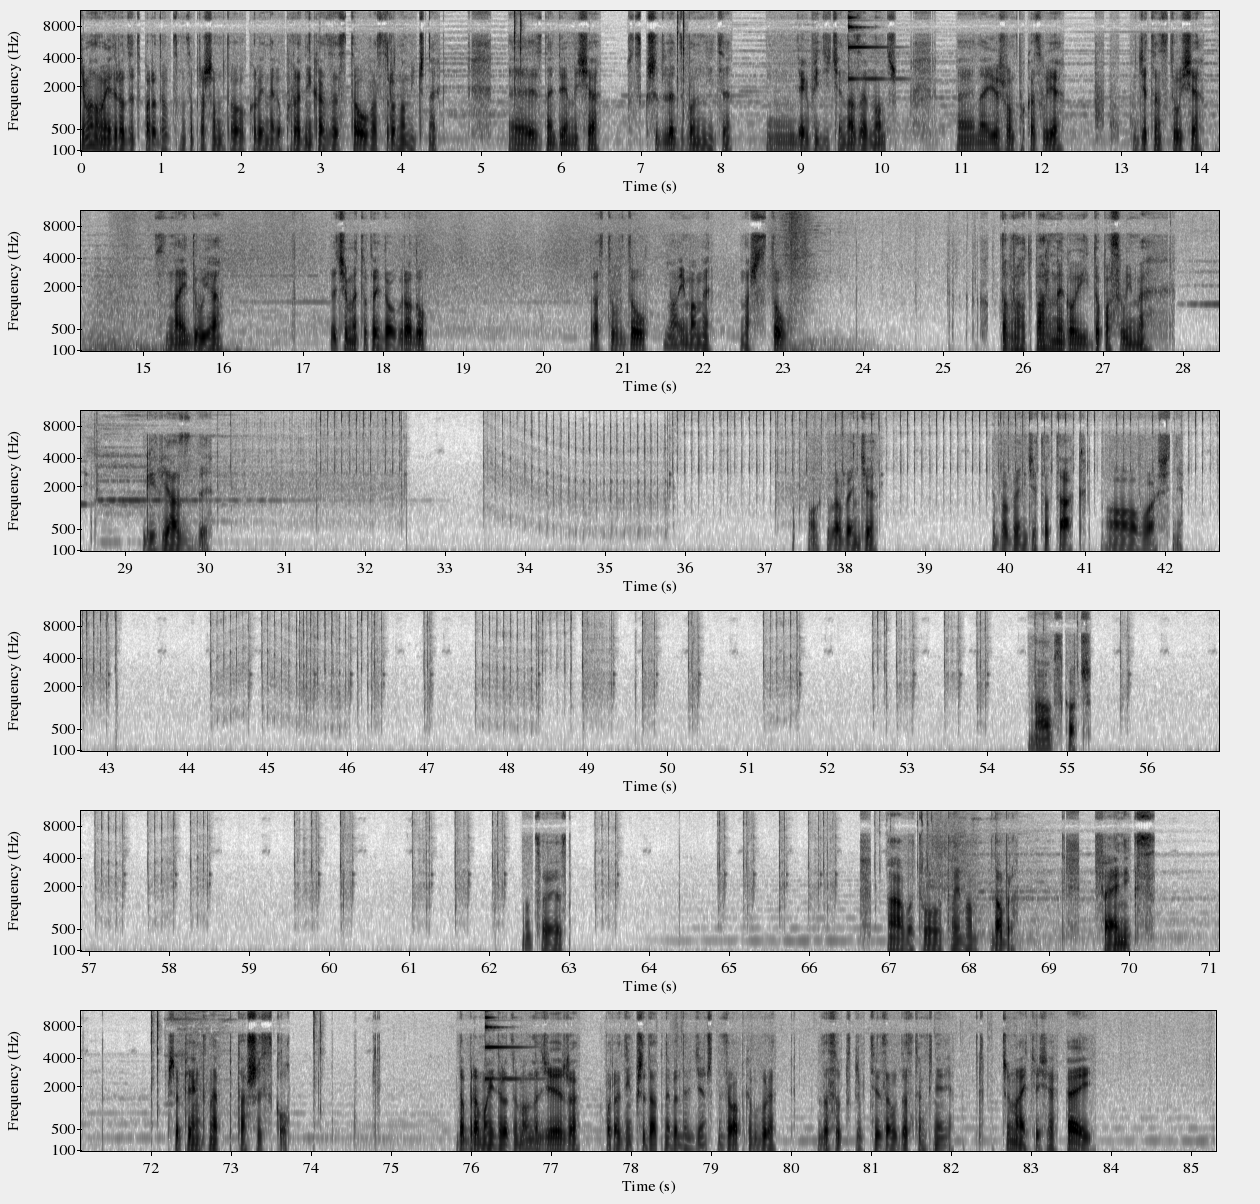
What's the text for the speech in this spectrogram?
Siemano moi drodzy, to Paradox. Zapraszam do kolejnego poradnika ze stołów astronomicznych. Yy, Znajdujemy się w skrzydle dzwonnicy, mm, jak widzicie na zewnątrz. Yy, No i już Wam pokazuję, gdzie ten stół się znajduje. Lecimy tutaj do ogrodu. Teraz tu w dół, no i mamy nasz stół. Dobra, odpalmy go i dopasujmy gwiazdy. O, chyba będzie. Chyba będzie to tak. O, właśnie. No, wskocz. No co jest? A, bo tutaj mam. Dobra. Feniks. Przepiękne ptaszysko. Dobra, moi drodzy, mam nadzieję, że poradnik przydatny. Będę wdzięczny za łapkę w górę, za subskrypcję, za udostępnienie. Trzymajcie się. Hej!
